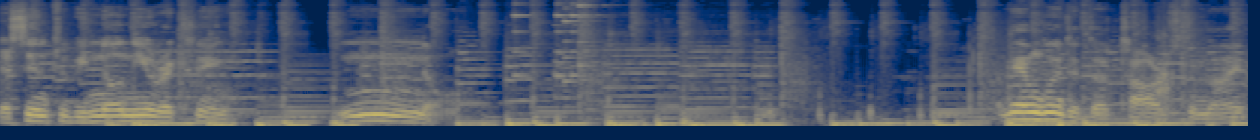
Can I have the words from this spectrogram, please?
There seems to be no new recording. No. I think I'm going to the towers tonight.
